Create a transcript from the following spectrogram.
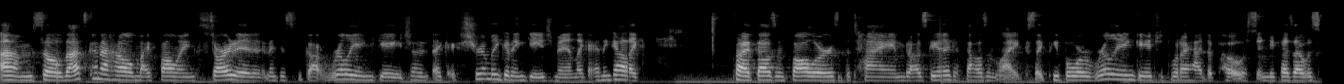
Um, so that's kind of how my following started, and it just got really engaged. I like extremely good engagement. Like I think I had like five thousand followers at the time, but I was getting like a thousand likes. Like people were really engaged with what I had to post, and because I was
